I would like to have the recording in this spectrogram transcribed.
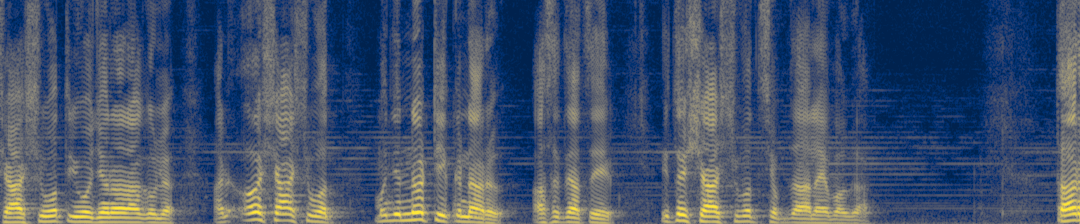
शाश्वत योजना राबवल्या. आणि अशाश्वत म्हणजे न टिकणारं असं त्याचं आहे इथं शाश्वत शब्द आला आहे बघा. तर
